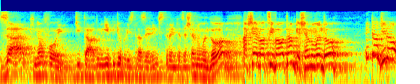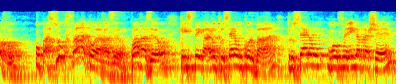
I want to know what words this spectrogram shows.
Zar, que não foi ditado, ninguém pediu para eles trazerem, estranho, quer Hashem não mandou. Asher lot tzivautam, que Hashem não mandou. Então, de novo, o Passuco fala qual é a razão. Qual a razão? Que eles pegaram, trouxeram um korban, trouxeram uma oferenda para Hashem,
